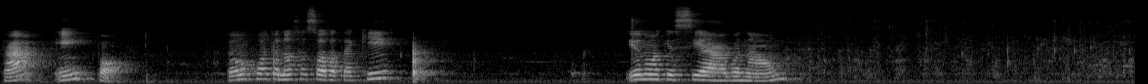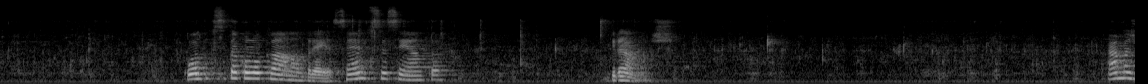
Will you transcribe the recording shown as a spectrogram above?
Tá? Em pó. Então, enquanto a nossa soda tá aqui, eu não aqueci a água não. Quanto que você tá colocando, Andréia? 160 gramas. Ah, mas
